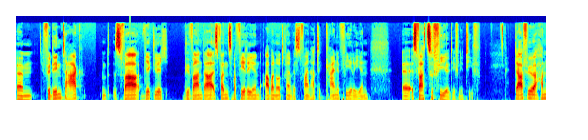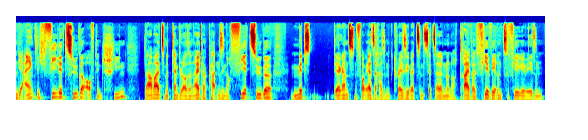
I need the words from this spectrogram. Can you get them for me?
ähm, für den Tag und es war wirklich wir waren da, es waren zwar Ferien, aber Nordrhein-Westfalen hatte keine Ferien. Äh, es war zu viel, definitiv. Dafür haben die eigentlich viele Züge auf den Schienen. Damals mit Temple of the Night Hawk hatten sie noch vier Züge mit der ganzen VR-Sache. Also mit Crazy Bad sind es jetzt leider nur noch drei, weil vier wären zu viel gewesen,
